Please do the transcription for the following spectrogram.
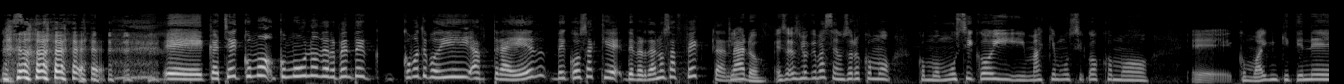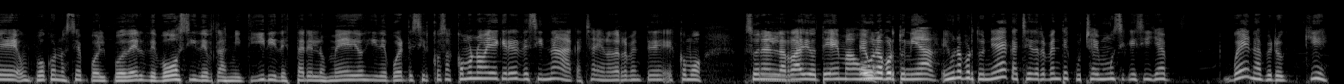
eh, ¿Cachai? ¿Cómo, ¿Cómo uno de repente, cómo te podías abstraer de cosas que de verdad nos afectan? Claro, eso es lo que pasa. Nosotros como, como músicos y, y más que músicos como, eh, como alguien que tiene un poco, no sé, por el poder de voz y de transmitir y de estar en los medios y de poder decir cosas, ¿cómo no vaya a querer decir nada, cachai? ¿No? De repente es como suena en la radio temas Es o- una oportunidad. Es una oportunidad, cachai. De repente escucháis música y decís, ya, buena, pero ¿qué?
